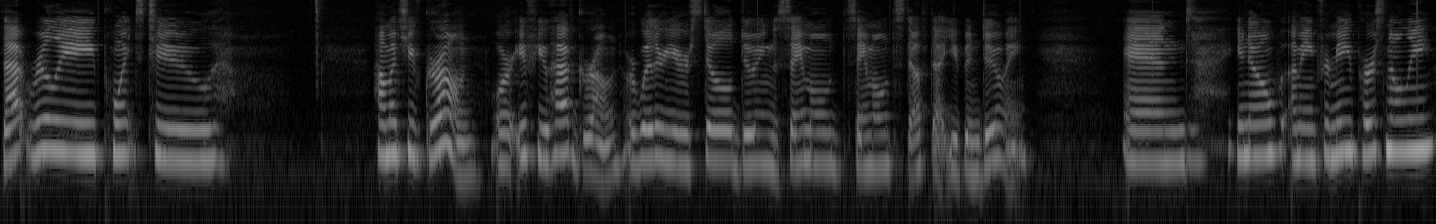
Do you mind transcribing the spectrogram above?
that really points to how much you've grown, or if you have grown, or whether you're still doing the same old, same old stuff that you've been doing. And, you know, I mean, for me personally,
